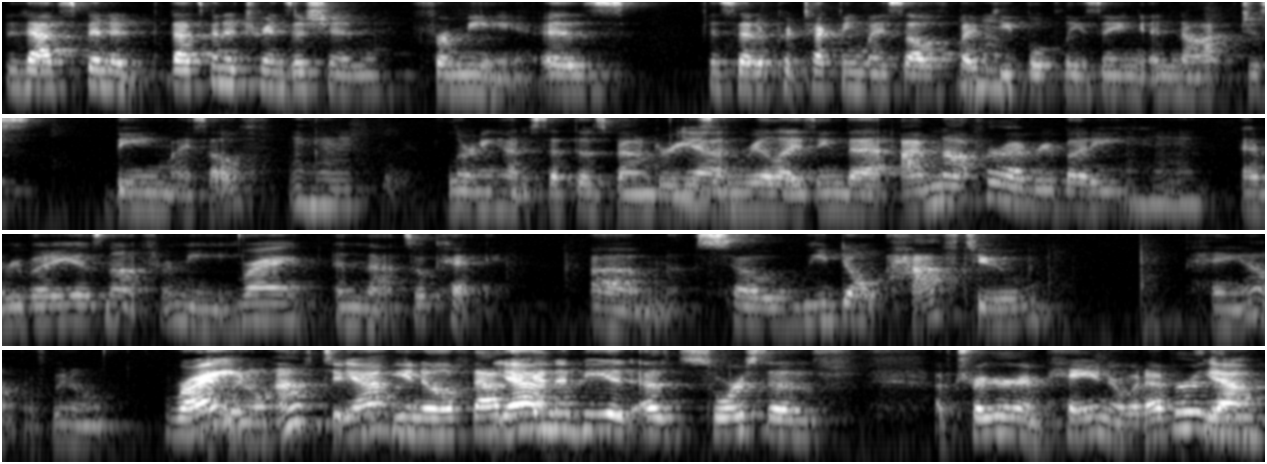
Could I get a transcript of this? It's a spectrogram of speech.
that's been a that's been a transition for me. Is instead of protecting myself by people pleasing and not just being myself, learning how to set those boundaries Yeah. and realizing that I'm not for everybody. Everybody is not for me Right. and that's okay. Um, so we don't have to hang out if we don't. Right. We don't have to. Yeah. You know, if that's Yeah. going to be a, a source of of trigger and pain or whatever, Yeah.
